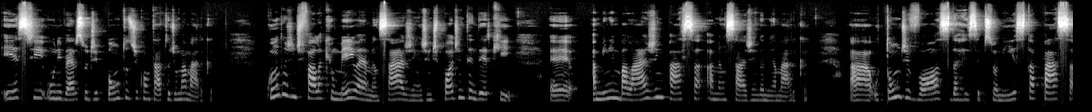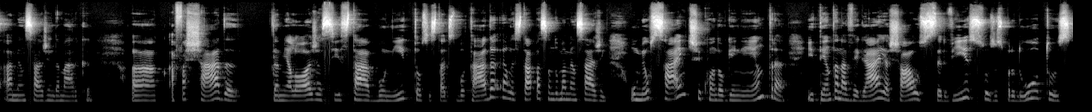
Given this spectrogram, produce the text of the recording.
esse universo de pontos de contato de uma marca. Quando a gente fala que o meio é a mensagem, a gente pode entender que é, a minha embalagem passa a mensagem da minha marca. A, o tom de voz da recepcionista passa a mensagem da marca. A, a fachada da minha loja, se está bonita ou se está desbotada, ela está passando uma mensagem. O meu site, quando alguém entra e tenta navegar e achar os serviços, os produtos,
